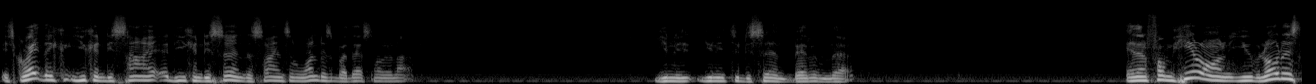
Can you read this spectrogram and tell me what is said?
It's great that you can, decide, you can discern the signs and wonders, but that's not enough. You need, you need to discern better than that. And then from here on, you notice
